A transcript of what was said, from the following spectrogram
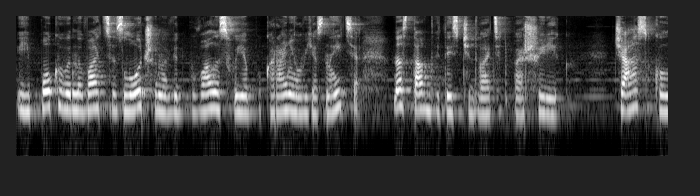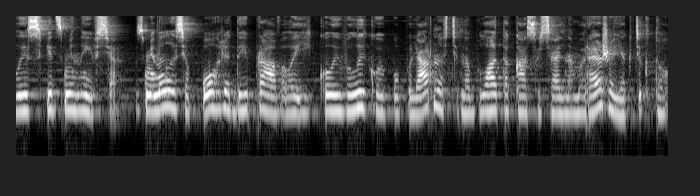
і поки винуватці злочину відбували своє покарання у в'язниці, настав 2021 рік. Час, коли світ змінився, змінилися погляди і правила, і коли великої популярності набула така соціальна мережа, як TikTok.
